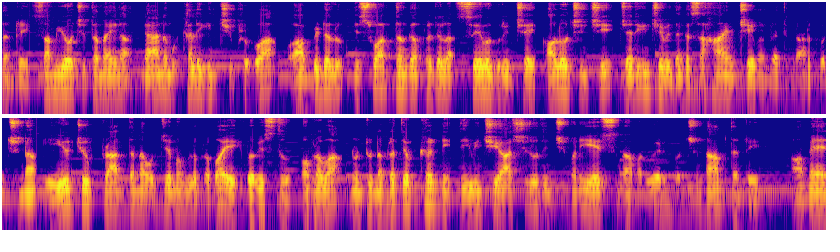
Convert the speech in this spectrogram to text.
తండ్రి. సంయోచితమైన జ్ఞానము కలిగించి ప్రభా ఆ బిడ్డలు నిస్వార్థంగా ప్రజల సేవ గురించే ఆలోచించి జరిగించే విధంగా సహాయం చేయమని బ్రతికినాడుకొంచున్నాం. ఈ యూట్యూబ్ ప్రార్థన ఉద్యమంలో ప్రభా ఏకీభవిస్తూ ఓ ప్రభా నుంటున్న ప్రతి ఒక్కరిని దీవించి ఆశీర్వదించమని ఏసునామని వేడుకొచ్చున్నాం తండ్రి. ఆమె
